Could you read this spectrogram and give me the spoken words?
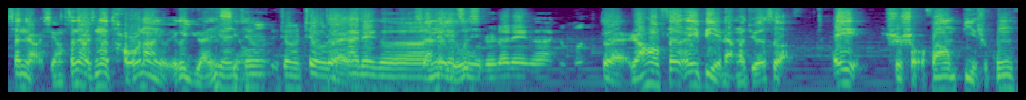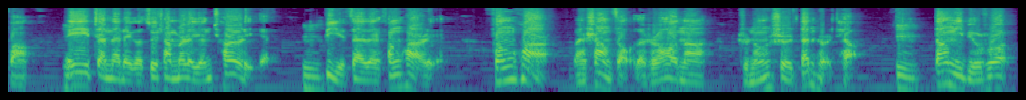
三角形，三角形的头呢有一个圆原形，型就就是对。他这个这个游戏。组织的这个什么，对，然后分 A、B 两个角色，A 是守方，B 是攻方。嗯。A 站在这个最上边的圆圈里，嗯，B 在在方块里。方块往上走的时候呢，只能是单腿跳。嗯当你比如说，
